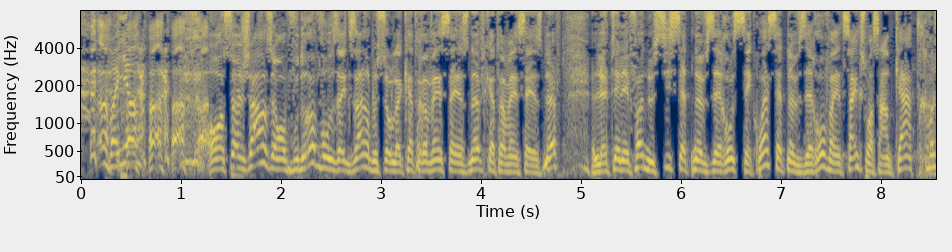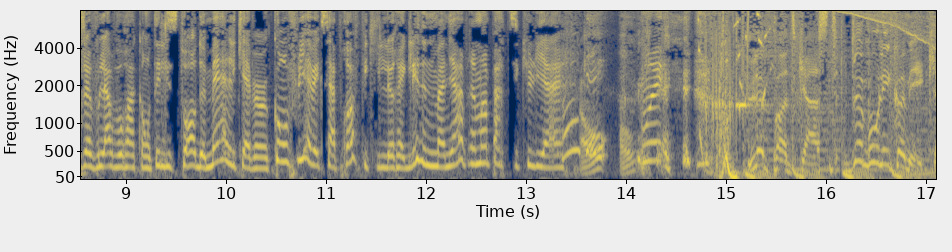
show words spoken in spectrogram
Voyons. on se jase et on voudra vos exemples sur le 96.9, 96.9. Le téléphone aussi, 790, c'est quoi? 790-2564. Moi, je vais vouloir vous raconter l'histoire de Mel qui avait un conflit avec sa prof et qui l'a réglé d'une manière vraiment particulière. Oh, oh. Ouais. Le podcast Debout les comiques.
